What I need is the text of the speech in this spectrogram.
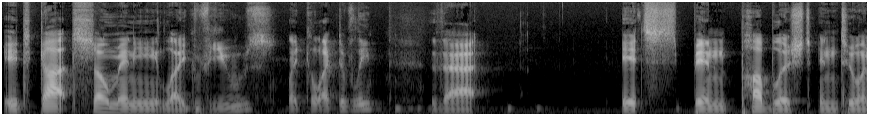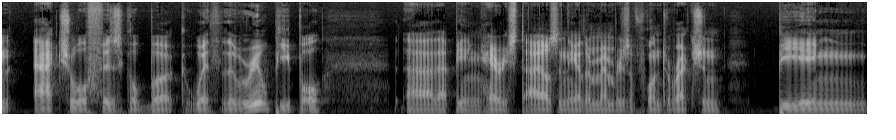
it got so many like views, like collectively, that it's been published into an actual physical book with the real people uh, that being Harry Styles and the other members of One Direction, being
